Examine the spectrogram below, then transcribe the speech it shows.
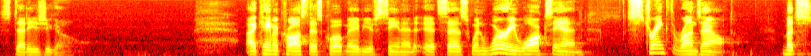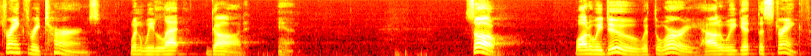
steady as you go. I came across this quote, maybe you've seen it. It says, When worry walks in, strength runs out, but strength returns when we let God in. So, what do we do with the worry? How do we get the strength?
